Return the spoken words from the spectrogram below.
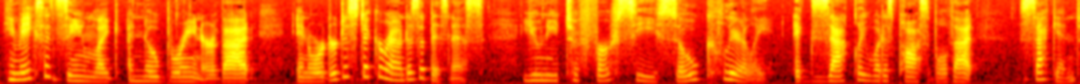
He makes it seem like a no brainer that in order to stick around as a business, you need to first see so clearly exactly what is possible that, second,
